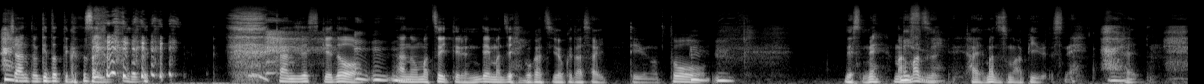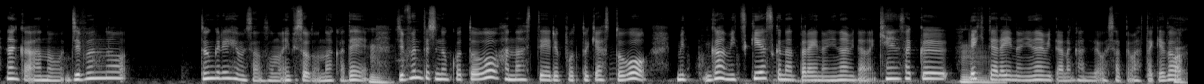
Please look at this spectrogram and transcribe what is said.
はい。ちゃんと受け取ってくださいっていう 感じですけど、うんうんうん。あのまあ、ついてるんで、まあ、ぜひご活用くださいっていうのと、うんうんですね、まあ、まず、はい、まずそのアピールですね。はい。はい。なんかあの自分のどんぐり FM さんのそのエピソードの中で、うん。自分たちのことを話しているポッドキャストをみが見つけやすくなったらいいのになみたいな検索できたらいいのになみたいな感じでおっしゃってましたけど、はい。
